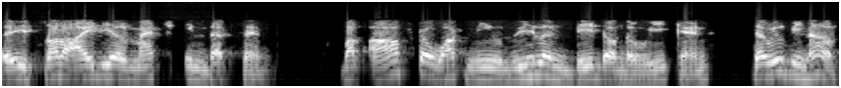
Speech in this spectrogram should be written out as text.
Uh, It's not an ideal match in that sense. But after what New Zealand did on the weekend, there will be nerves.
